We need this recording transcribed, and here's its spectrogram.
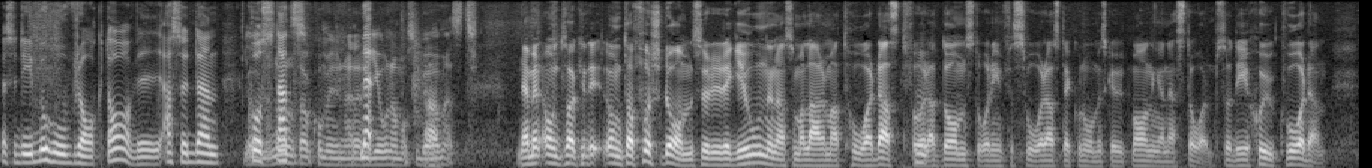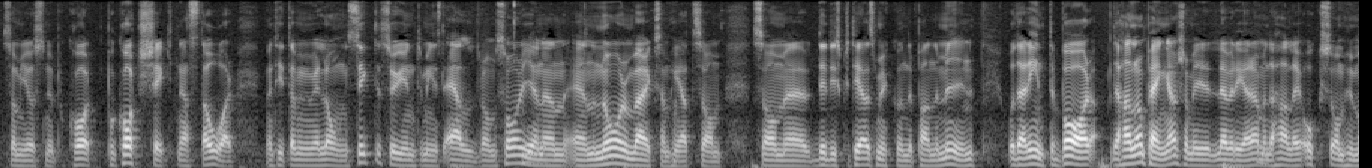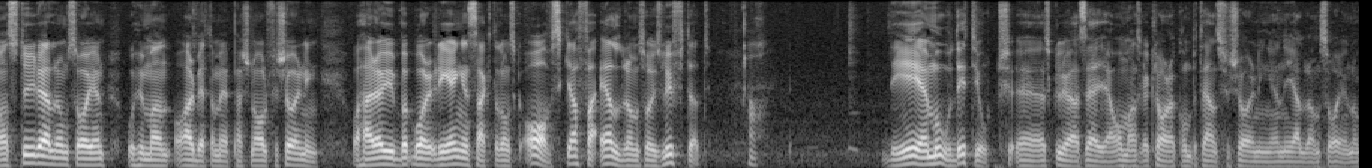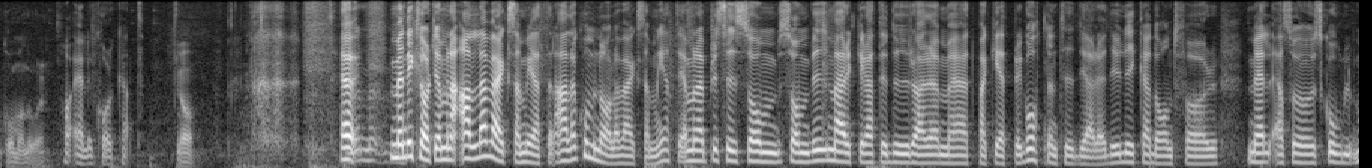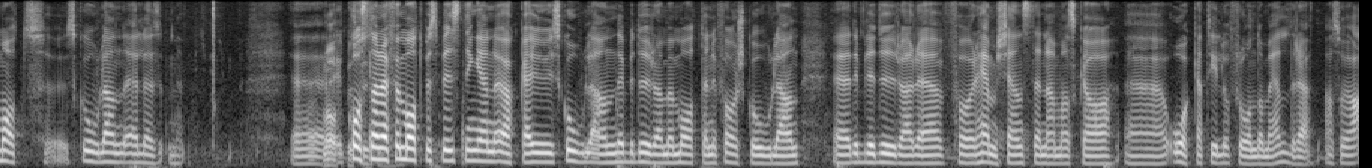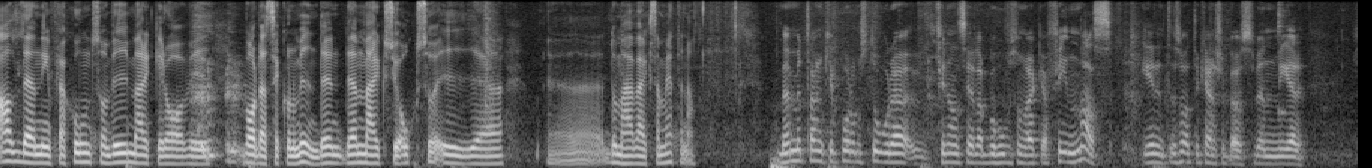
alltså det är behov rakt av i, alltså den jo, kostnads... Men av kommunerna och regionerna måste behöva mest. Nej, men om du, tar, om du tar först dem så är det regionerna som har larmat hårdast för mm. att de står inför svårast ekonomiska utmaningar nästa år. Så det är sjukvården som just nu på kort, på kort sikt nästa år. Men tittar vi mer långsiktigt så är ju inte minst äldreomsorgen en, en enorm verksamhet som, som eh, det diskuteras mycket under pandemin. Och där det inte bara, det handlar om pengar som vi levererar men det handlar också om hur man styr äldreomsorgen och hur man arbetar med personalförsörjning. Och här har ju regeringen sagt att de ska avskaffa äldreomsorgslyftet det är modigt gjort, eh, skulle jag säga, om man ska klara kompetensförsörjningen i äldreomsorgen de kommande åren. Eller korkat. Ja. Men det är klart, jag menar alla verksamheter, alla kommunala verksamheter. Jag menar precis som, som vi märker att det är dyrare med ett paket Bregott än tidigare. Det är likadant för alltså skol, mat, skolan eller Eh, kostnaderna för matbespisningen ökar ju i skolan. Det blir dyrare med maten i förskolan. Eh, det blir dyrare för hemtjänsten när man ska eh, åka till och från de äldre. Alltså all den inflation som vi märker av i vardagsekonomin, den, den märks ju också i de här verksamheterna. Men med tanke på de stora finansiella behov som verkar finnas, är det inte så att det kanske behövs en mer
